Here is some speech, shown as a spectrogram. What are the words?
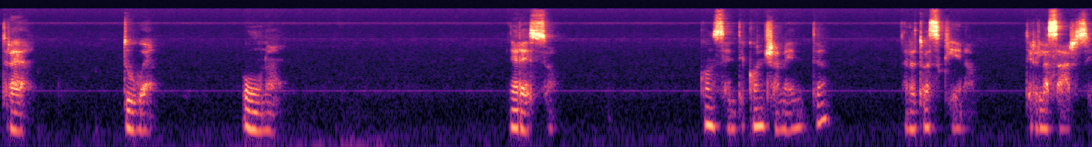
3, 2, 1. E adesso consenti consciamente alla tua schiena di rilassarsi,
